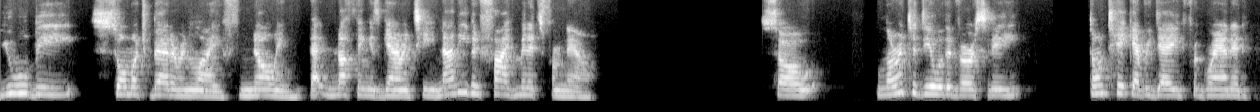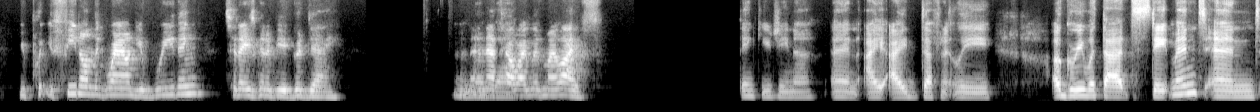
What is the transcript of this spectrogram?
you will be so much better in life knowing that nothing is guaranteed, not even five minutes from now. So learn to deal with adversity. Don't take every day for granted. You put your feet on the ground, you're breathing. Today's going to be a good day. And, and that's that. how I live my life. Thank you, Gina. And I, I definitely agree with that statement. And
